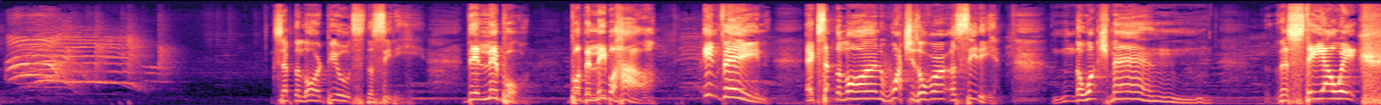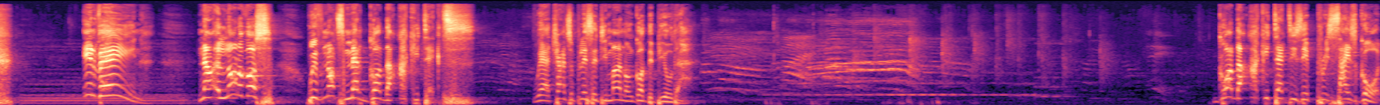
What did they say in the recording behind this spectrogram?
Except the Lord builds the city. They labor, but they labor how? In vain except the Lord watches over a city. The watchman, they stay awake in vain. Now, a lot of us, we've not met God the architect. We are trying to place a demand on God the builder. God the architect is a precise God,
